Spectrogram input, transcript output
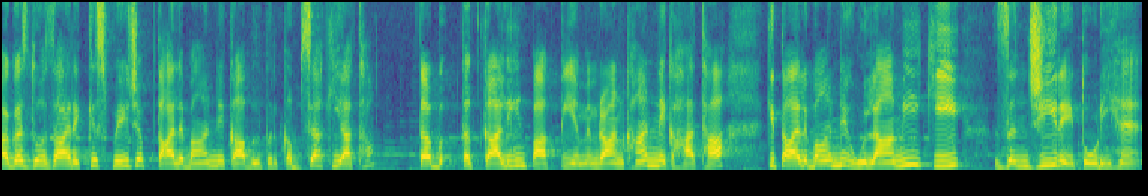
अगस्त 2021 में जब तालिबान ने काबुल पर कब्जा किया था तब तत्कालीन पाक पीएम इमरान खान ने कहा था कि तालिबान ने गुलामी की जंजीरें तोड़ी हैं।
